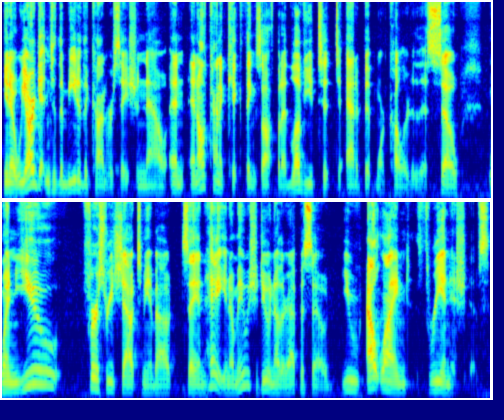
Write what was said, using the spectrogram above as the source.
you know, we are getting to the meat of the conversation now, and and I'll kind of kick things off. But I'd love you to to add a bit more color to this. So when you first reached out to me about saying, hey, you know, maybe we should do another episode, you outlined three initiatives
